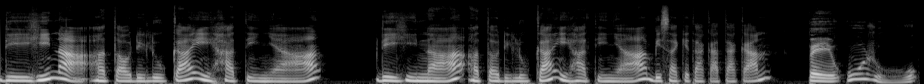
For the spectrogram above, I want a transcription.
dihina atau dilukai hatinya, dihina atau dilukai hatinya bisa kita katakan 被侮辱，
